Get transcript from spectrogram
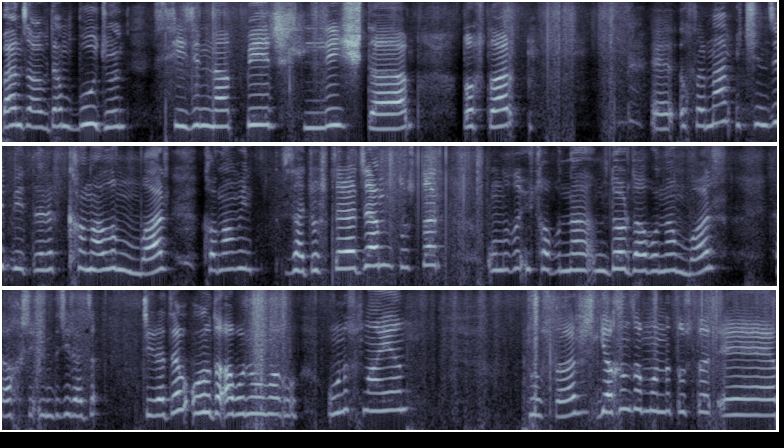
Ben Cavidan bugün sizinle birlikte dostlar e, dostlar benim ikinci bir tane kanalım var. Kanalımı size göstereceğim dostlar. Onda da 3 abonem, 4 abonem var. Yaxşı indi girəcəm. girəcəm. Ona da abone olmayı unutmayın. Dostlar yakın zamanda dostlar e,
